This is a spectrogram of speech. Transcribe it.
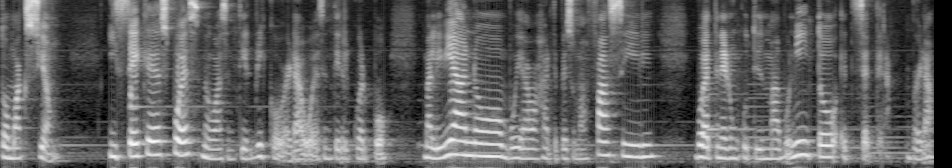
tomo acción. Y sé que después me voy a sentir rico, ¿verdad? Voy a sentir el cuerpo más liviano, voy a bajar de peso más fácil, voy a tener un cutis más bonito, etcétera, ¿verdad?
